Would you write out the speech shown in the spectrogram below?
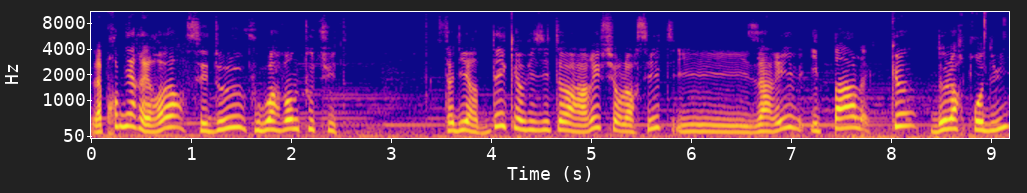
La première erreur, c'est de vouloir vendre tout de suite. C'est-à-dire, dès qu'un visiteur arrive sur leur site, ils arrivent, ils parlent que de leurs produits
